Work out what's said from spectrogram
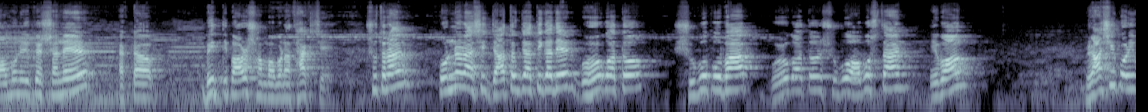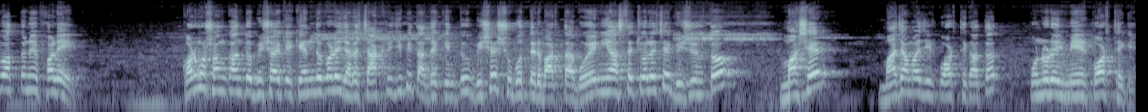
কমিউনিকেশনের একটা বৃদ্ধি পাওয়ার সম্ভাবনা থাকছে। সুতরাং কন্যা রাশির জাতক জাতিকাদের গ্রহগত শুভ প্রভাব গ্রহগত শুভ অবস্থান এবং রাশি পরিবর্তনের ফলে কর্মসংক্রান্ত বিষয়কে কেন্দ্র করে যারা চাকরিজীবী, তাদের কিন্তু বিশেষ শুভত্বের বার্তা বয়ে নিয়ে আসতে চলেছে, বিশেষত মাসের মাঝামাঝির পর থেকে অর্থাৎ পনেরোই মের পর থেকে।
